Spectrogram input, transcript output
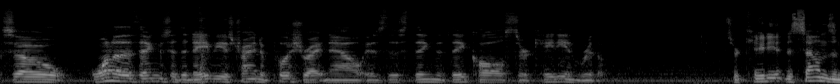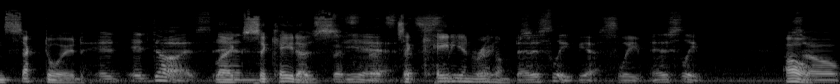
So one of the things that the Navy is trying to push right now is this thing that they call circadian rhythm. Circadian. It sounds insectoid, It it does. like and cicadas. That's- Yeah. that's- that's Circadian sleep, right? rhythms. that is sleep. Yes, Sleep. it is sleep. Oh, So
